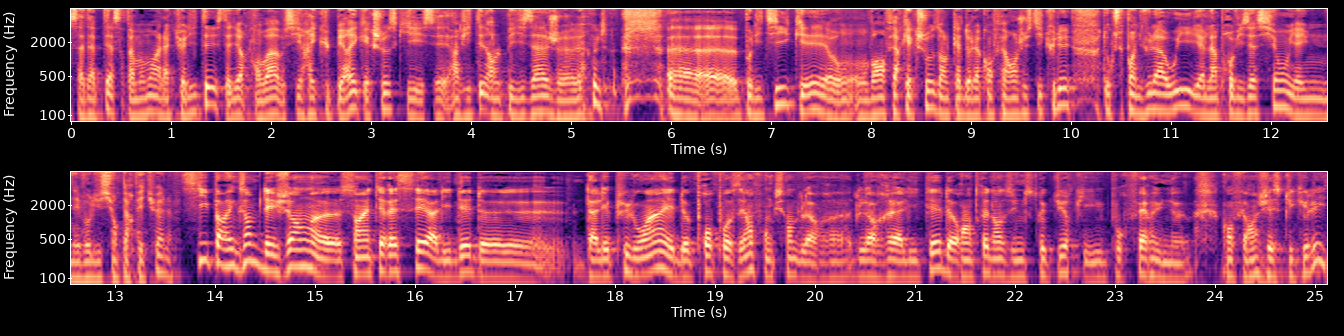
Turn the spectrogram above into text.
s'adapter à certains moments à l'actualité, c'est-à-dire qu'on va aussi récupérer quelque chose qui s'est invité dans le paysage euh, euh, politique et on, va en faire quelque chose dans le cadre de la conférence gesticulée. Donc ce point de vue-là, oui, il y a de l'improvisation, il y a une évolution perpétuelle. Si par exemple des gens euh, sont intéressés à l'idée d'aller plus loin et de proposer en fonction de leur de leur réalité, de rentrer dans une structure qui pour faire une conférence gesticulée,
